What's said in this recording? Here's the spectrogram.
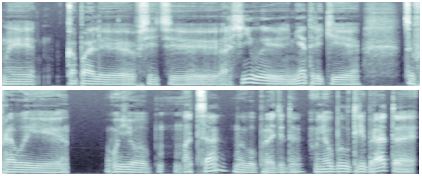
Мы копали все эти архивы, метрики цифровые. У ее отца, моего прадеда, у него было три брата,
